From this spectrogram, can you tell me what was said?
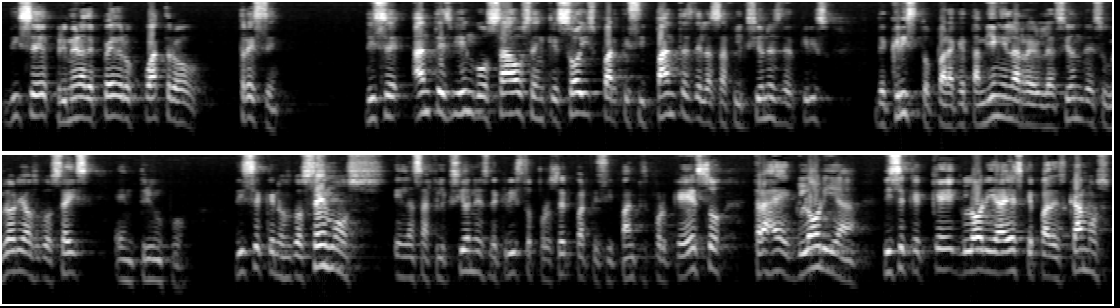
Dice Primera de Pedro 4:13, dice, antes bien gozaos en que sois participantes de las aflicciones de Cristo, de Cristo, para que también en la revelación de su gloria os gocéis en triunfo. Dice que nos gocemos en las aflicciones de Cristo por ser participantes, porque eso trae gloria. Dice que qué gloria es que padezcamos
